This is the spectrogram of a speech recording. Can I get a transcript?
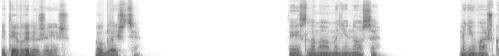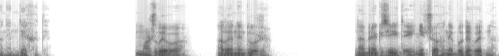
І ти видужаєш. Оближся. Ти зламав мені носа? Мені важко ним дихати. Можливо, але не дуже. Набряк зійде і нічого не буде видно.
